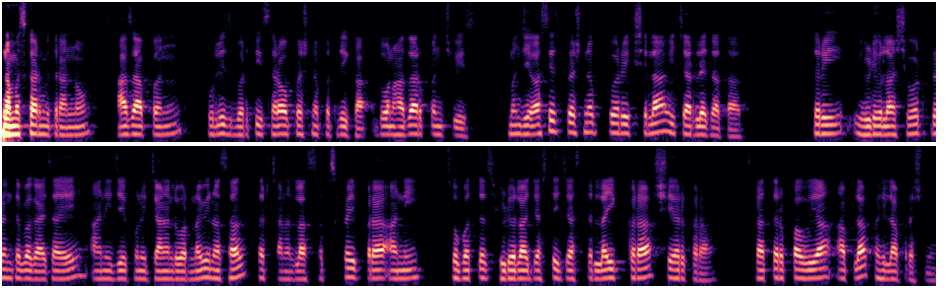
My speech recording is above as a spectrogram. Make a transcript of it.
नमस्कार मित्रांनो आज आपण पोलीस भरती सराव प्रश्नपत्रिका दोन हजार पंचवीस म्हणजे असेच प्रश्न परीक्षेला विचारले जातात. तरी व्हिडिओला शेवटपर्यंत बघायचा आहे आणि जे कोणी चॅनलवर नवीन असाल तर चॅनलला सबस्क्राईब करा आणि सोबतच व्हिडिओला जास्तीत जास्त लाईक करा शेअर करा. चला तर पाहूया आपला पहिला प्रश्न.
